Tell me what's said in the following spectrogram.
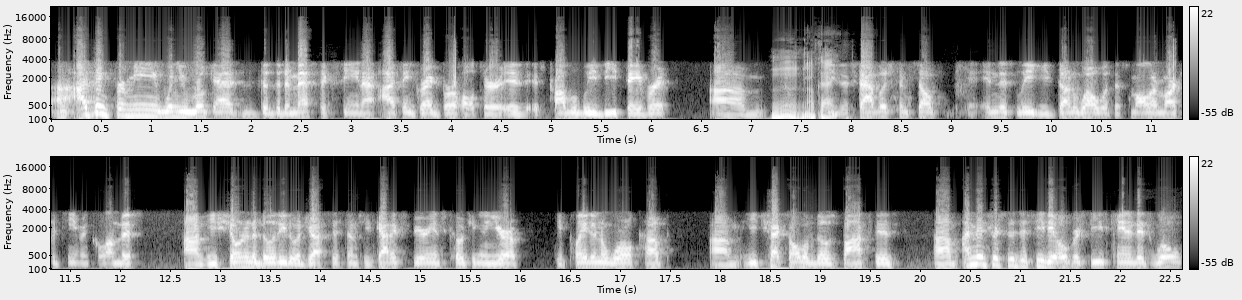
Uh, I think for me, when you look at the, the domestic scene, I, I think Greg Berhalter is, is probably the favorite. Um, Mm, okay. He's established himself in this league. He's done well with a smaller market team in Columbus. Um, he's shown an ability to adjust systems. He's got experience coaching in Europe. He played in a World Cup. Um, he checks all of those boxes. Um, I'm interested to see the overseas candidates. Will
